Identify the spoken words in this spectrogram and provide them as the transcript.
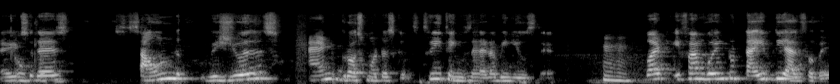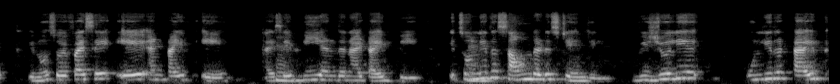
Right. So there's sound, visuals, and gross motor skills. Three things that are being used there. Mhm. But if I'm going to type the alphabet, you know, so if I say A and type A, I say Hmm. B and then I type B, it's only the sound that is changing. Visually, only the typed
